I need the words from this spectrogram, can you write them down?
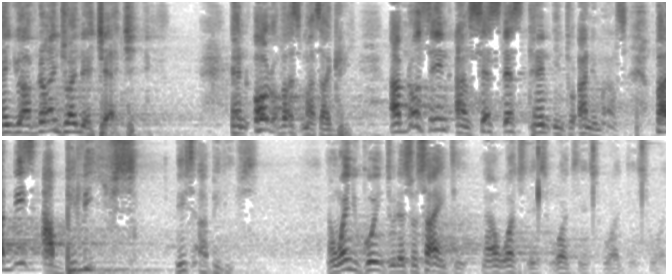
and you have not joined the church, and all of us must agree. I'm not saying ancestors turn into animals, but these are beliefs. These are beliefs. And when you go into the society, now watch this, watch this, watch this, watch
